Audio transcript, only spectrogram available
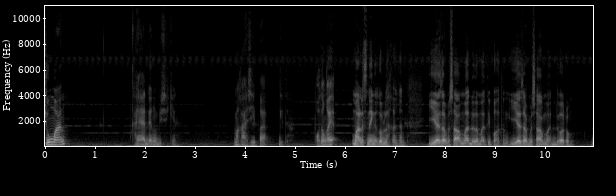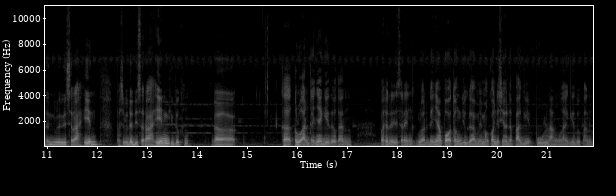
Cuman kayak ada yang bisikin makasih pak gitu. Potong kayak males nengok ke belakang kan iya sama-sama. Dalam hati potong iya sama-sama. Dorong. Dan udah diserahin. Pas udah diserahin gitu kan uh, ke keluarganya gitu kan. Pas udah diserahin ke keluarganya potong juga memang kondisinya udah pagi pulang lah gitu kan.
